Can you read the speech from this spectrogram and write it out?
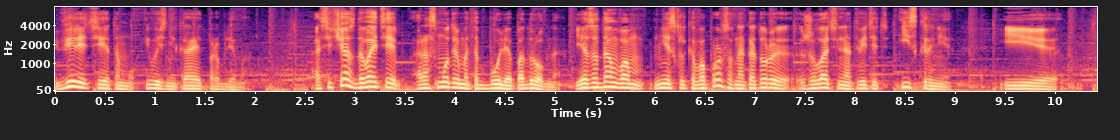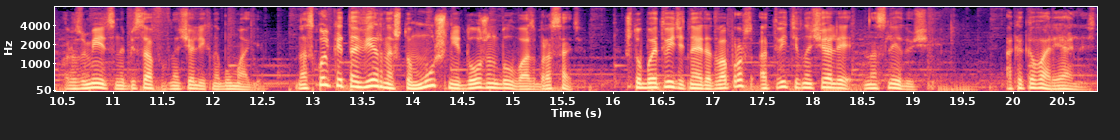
верите этому и возникает проблема. А сейчас давайте рассмотрим это более подробно. Я задам вам несколько вопросов, на которые желательно ответить искренне и, разумеется, написав вначале их на бумаге. Насколько это верно, что муж не должен был вас бросать? Чтобы ответить на этот вопрос, ответьте вначале на следующий. А какова реальность?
